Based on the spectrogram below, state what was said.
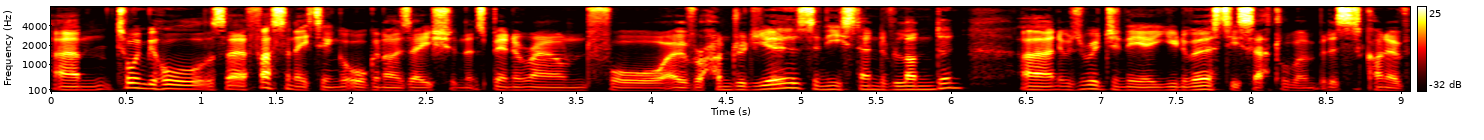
um, Toynbee Hall is a fascinating organisation that's been around for over 100 years in the East End of London. Uh, and it was originally a university settlement, but it's a kind of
